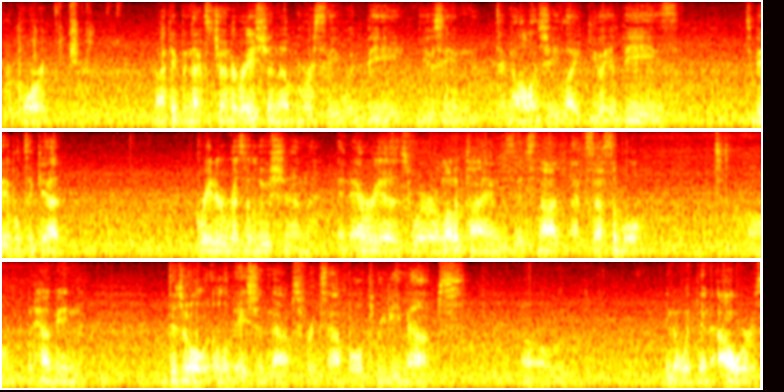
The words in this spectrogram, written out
report. And I think the next generation of Mercy would be using technology like UAVs to be able to get greater resolution in areas where a lot of times it's not accessible. Um, but having digital elevation maps, for example, 3D maps, um, you know, within hours,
